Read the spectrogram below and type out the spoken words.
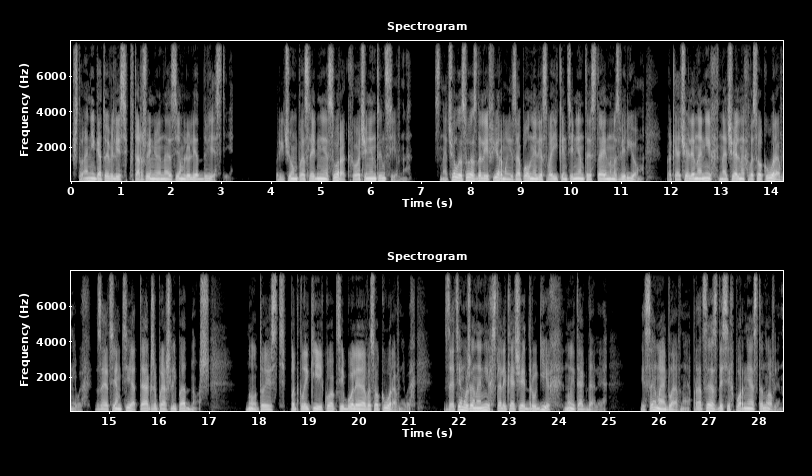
что они готовились к вторжению на Землю лет 200. Причем последние 40 очень интенсивно. Сначала создали фермы и заполнили свои континенты стайным зверьем, Прокачали на них начальных высокоуровневых, затем те также пошли под нож. Ну, то есть под клыки и когти более высокоуровневых. Затем уже на них стали качать других, ну и так далее. И самое главное, процесс до сих пор не остановлен.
